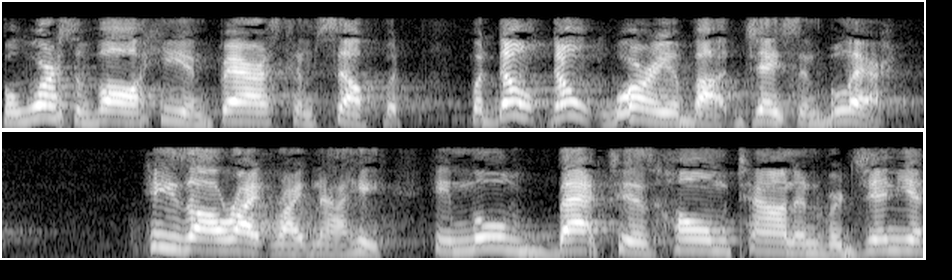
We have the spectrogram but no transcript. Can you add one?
but worst of all, he embarrassed himself. But, but don't, don't worry about Jason Blair. He's all right right now. He, he moved back to his hometown in Virginia,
